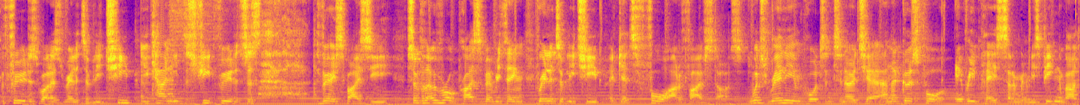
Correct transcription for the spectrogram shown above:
The food as well is relatively cheap. You can eat the street food, it's just very spicy. So for the overall price of everything, relatively cheap, it gets four out of five stars. What's really important to note here, and that goes for every place that I'm gonna be speaking about,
